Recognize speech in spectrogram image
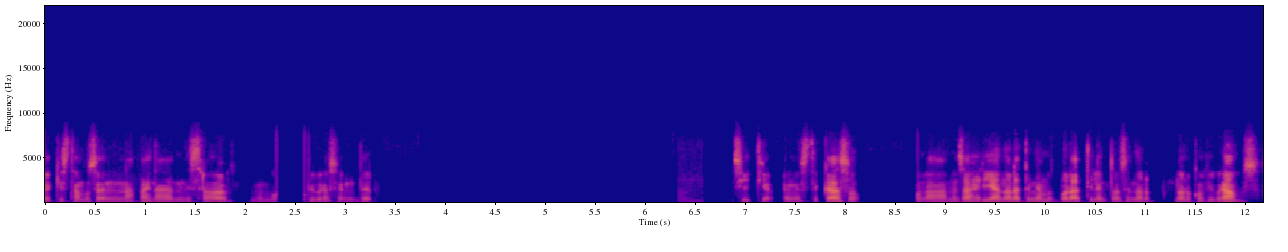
Aquí estamos en la página de administrador, en configuración de sitio. En este caso, la mensajería no la teníamos volátil, entonces no lo, no lo configuramos.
